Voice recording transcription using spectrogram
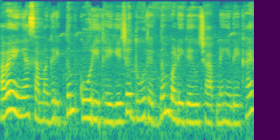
હવે અહીંયા સામગ્રી એકદમ કોરી થઈ ગઈ છે, દૂધ એકદમ બળી ગયું છે, આપને અહીં દેખાય.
